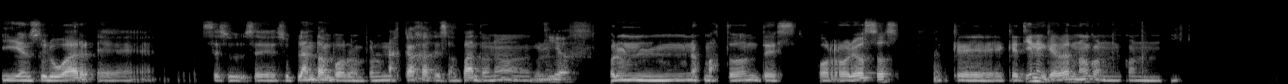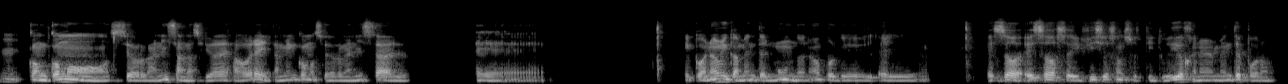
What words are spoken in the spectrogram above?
y en su lugar eh, se, su- se suplantan por, por unas cajas de zapato, ¿no? Dios. por un- unos mastodontes horrorosos que, que tienen que ver ¿no? con, con, Mm. con cómo se organizan las ciudades ahora y también cómo se organiza el, eh, económicamente el mundo, ¿no? porque el- el- eso- esos edificios son sustituidos generalmente por,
